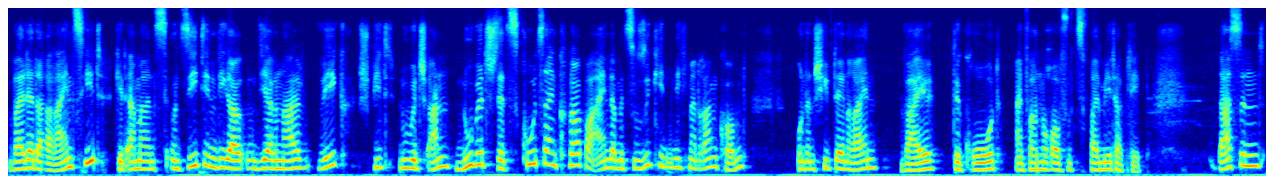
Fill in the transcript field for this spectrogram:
weil der da reinzieht, geht einmal ins, und sieht den Diag Diagonalweg, spielt Lubitsch an. Lubitsch setzt gut seinen Körper ein, damit Suzuki nicht mehr drankommt. Und dann schiebt er ihn rein, weil de Groot einfach noch auf zwei Meter klebt. Das sind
